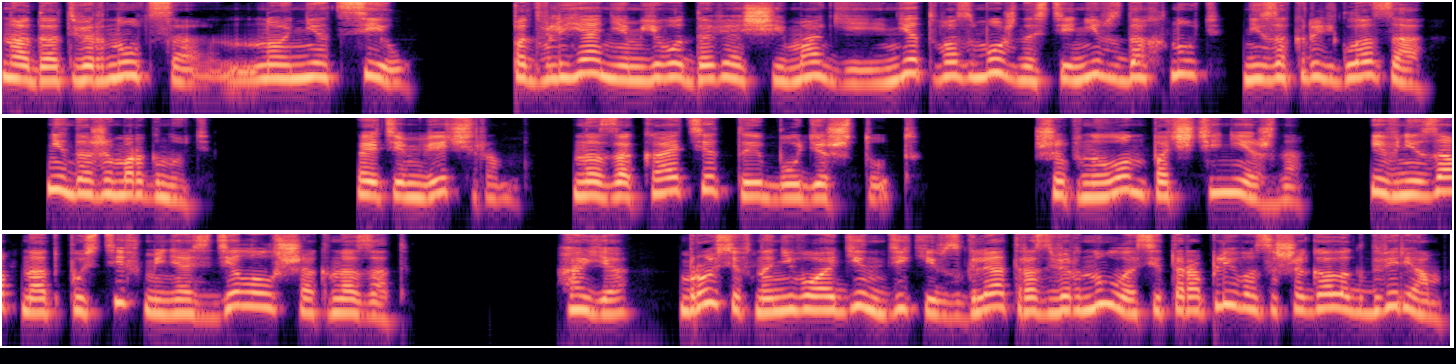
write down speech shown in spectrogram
Надо отвернуться, но нет сил. Под влиянием его давящей магии нет возможности ни вздохнуть, ни закрыть глаза, ни даже моргнуть. «Этим вечером на закате ты будешь тут», – шепнул он почти нежно и, внезапно отпустив меня, сделал шаг назад. А я, бросив на него один дикий взгляд, развернулась и торопливо зашагала к дверям,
